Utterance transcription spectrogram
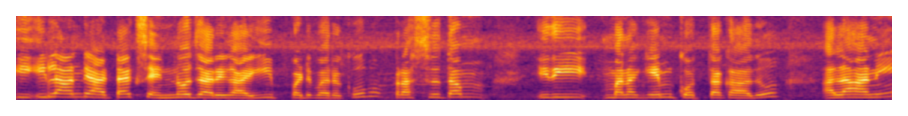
ఇలాంటి అటాక్స్ ఎన్నో జరిగాయి ఇప్పటి వరకు. ప్రస్తుతం ఇది మనకేం కొత్త కాదు. అలా అని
